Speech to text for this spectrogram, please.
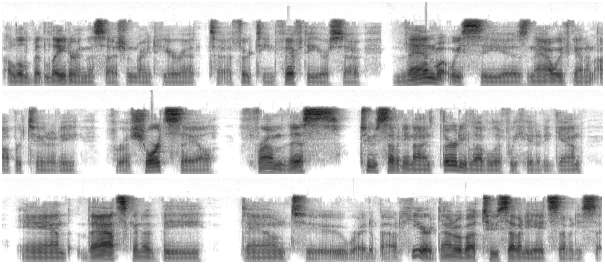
a little bit later in the session, right here at uh, 1350 or so, then what we see is now we've got an opportunity for a short sale from this 279.30 level if we hit it again. And that's going to be down to right about here, down to about 278.76.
